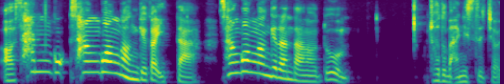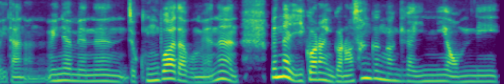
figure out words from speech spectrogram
어, 상관, 상관관계가 있다. 상관관계란 단어도 저도 많이 쓰죠, 이 단어는. 왜냐면은 이제 공부하다 보면은 맨날 이거랑 이거랑 상관관계가 있니 없니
